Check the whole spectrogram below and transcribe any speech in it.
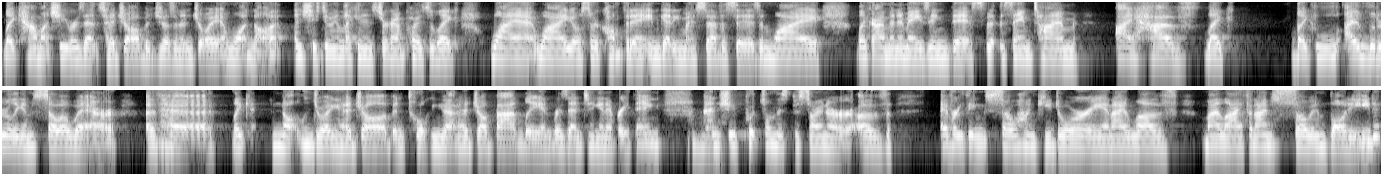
like how much she resents her job and she doesn't enjoy it and whatnot. And she's doing like an Instagram post of like why why you're so confident in getting my services and why like I'm an amazing this. But at the same time, I have like like I literally am so aware of her like not enjoying her job and talking about her job badly and resenting and everything. Mm-hmm. And she puts on this persona of everything's so hunky dory and I love my life and I'm so embodied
